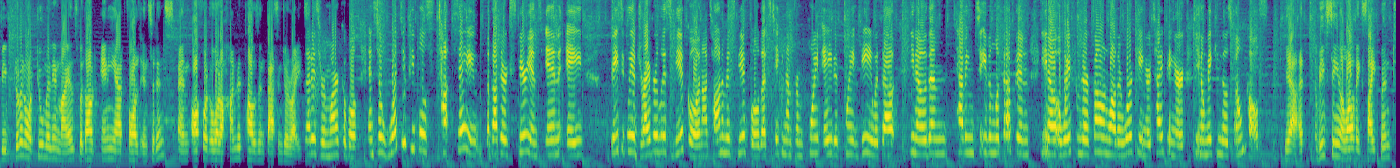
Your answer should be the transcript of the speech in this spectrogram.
we've driven over 2 million miles without any at-fault incidents and offered over 100,000 passenger rides. That is remarkable. And so what do people say about their experience in a basically a driverless vehicle, an autonomous vehicle that's taking them from point A to point B without, you know, them having to even look up and, you know, away from their phone while they're working or typing or, you know, making those phone calls. Yeah, we've seen a lot of excitement,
